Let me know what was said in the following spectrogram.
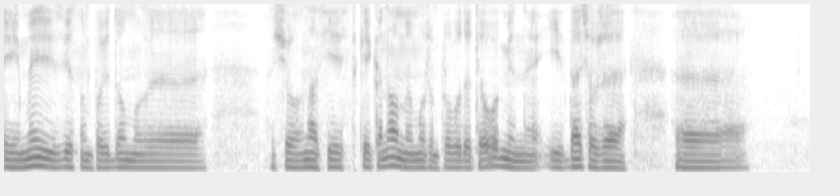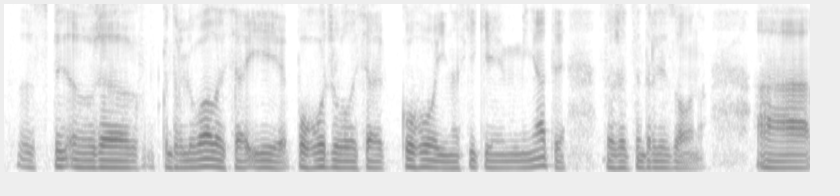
і ми, звісно, повідомили, що в нас є такий канал, ми можемо проводити обміни, і далі вже, е, вже контролювалося і погоджувалося, кого і наскільки міняти, це вже централізовано. А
